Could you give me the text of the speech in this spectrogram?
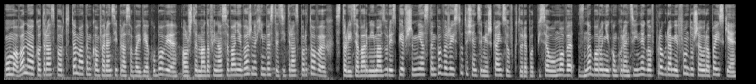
Umowa na ekotransport tematem konferencji prasowej w Jakubowie. Olsztyn ma dofinansowanie ważnych inwestycji transportowych. Stolica Warmii i Mazur jest pierwszym miastem powyżej 100 tysięcy mieszkańców, które podpisało umowę z naboru niekonkurencyjnego w programie Fundusze Europejskie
